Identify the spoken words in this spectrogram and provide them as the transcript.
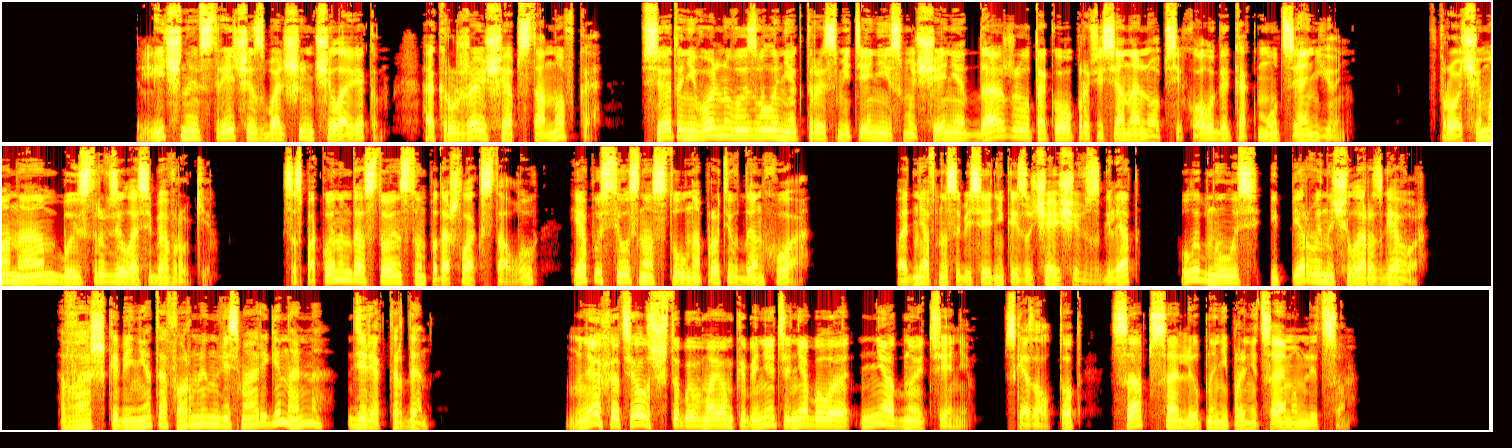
Личная встреча с большим человеком, окружающая обстановка — все это невольно вызвало некоторое смятение и смущение даже у такого профессионального психолога, как Му Цянь Юнь. Впрочем, она быстро взяла себя в руки. Со спокойным достоинством подошла к столу и опустилась на стул напротив Дэн Хуа. Подняв на собеседника изучающий взгляд, улыбнулась и первой начала разговор. «Ваш кабинет оформлен весьма оригинально, директор Дэн». «Мне хотелось, чтобы в моем кабинете не было ни одной тени», — сказал тот с абсолютно непроницаемым лицом.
